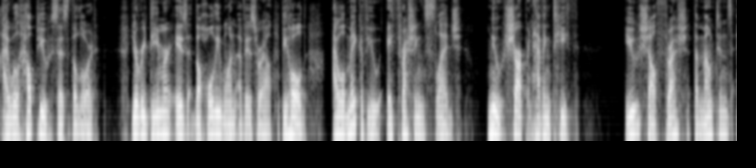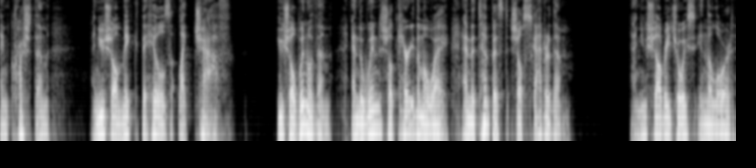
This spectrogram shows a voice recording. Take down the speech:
I will help you, says the Lord. Your Redeemer is the Holy One of Israel. Behold, I will make of you a threshing sledge, new, sharp, and having teeth. You shall thresh the mountains and crush them, and you shall make the hills like chaff. You shall winnow them, and the wind shall carry them away, and the tempest shall scatter them. And you shall rejoice in the Lord.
